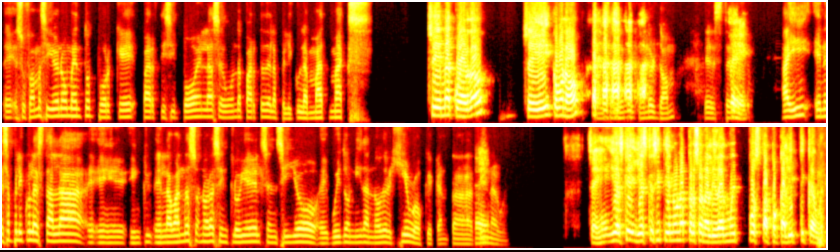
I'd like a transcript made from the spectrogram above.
eh, su fama siguió en aumento porque participó en la segunda parte de la película Mad Max. Sí, me acuerdo. Sí, ¿cómo no? Este, sí. Ahí en esa película está la, eh, eh, en la banda sonora se incluye el sencillo eh, We Don't Need Another Hero que canta Tina, güey. Sí, y es que, y es que sí tiene una personalidad muy post-apocalíptica, güey.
